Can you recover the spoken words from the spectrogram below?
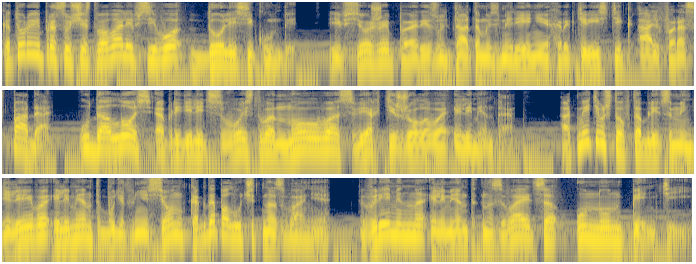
которые просуществовали всего доли секунды. И все же по результатам измерения характеристик альфа-распада удалось определить свойства нового сверхтяжелого элемента. Отметим, что в таблицу Менделеева элемент будет внесен, когда получит название – Временно элемент называется унунпентий.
